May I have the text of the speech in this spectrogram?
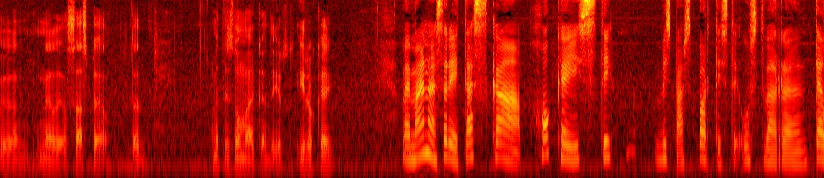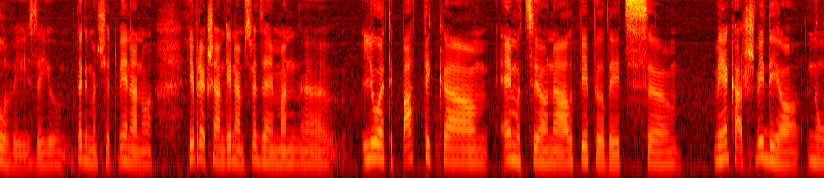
uh, neliels saspēle, tad bet es domāju, ka ir, ir ok. Vai mainās arī tas, kā hokeisti vispār sportisti uztver uh, televīziju. Tagad man šķiet, vienā no iepriekšējām dienām redzēju, man uh, ļoti patika um, emocionāli piepildīts. Uh, vienkārši video no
